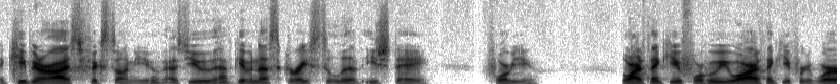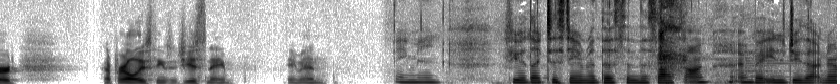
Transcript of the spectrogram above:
And keeping our eyes fixed on you as you have given us grace to live each day for you. Lord, I thank you for who you are. I thank you for your word. I pray all these things in Jesus' name. Amen. Amen. If you would like to stand with us in this last song, I invite you to do that now.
